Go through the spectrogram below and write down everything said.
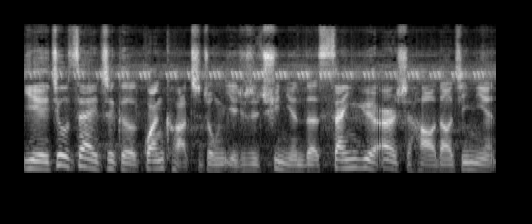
也就在这个关卡之中，也就是去年的三月二十号到今年，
